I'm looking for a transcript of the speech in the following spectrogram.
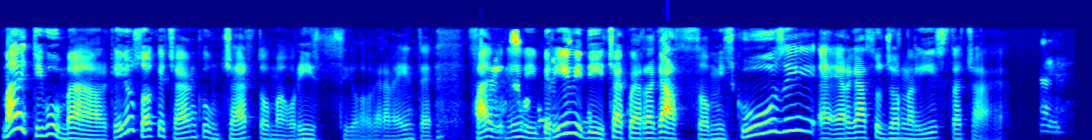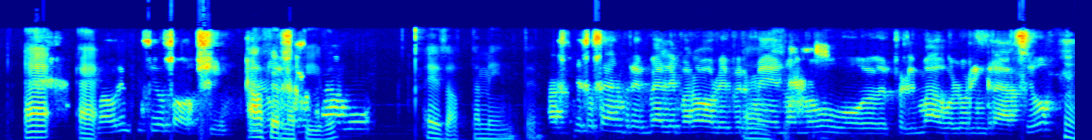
Ma è TV Marche, io so che c'è anche un certo Maurizio, veramente, fai venire i brividi, cioè quel ragazzo, mi scusi, è ragazzo giornalista, cioè, Sì. eh, eh, Maurizio Socci, affermativo, esattamente, ha speso sempre belle parole per eh, me, nonno Ugo, per il mago lo ringrazio. mm,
